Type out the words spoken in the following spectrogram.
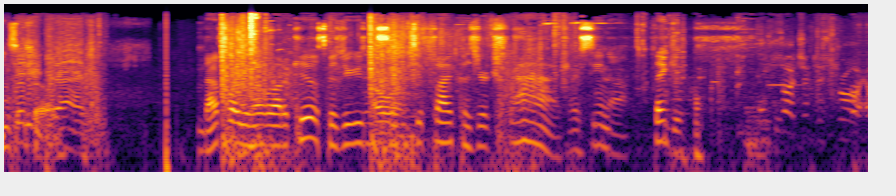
He said you're trash. That's why you have a lot of kills because you're using Oh. 725 because you're trash. I see now. Thank you. Search and destroy.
